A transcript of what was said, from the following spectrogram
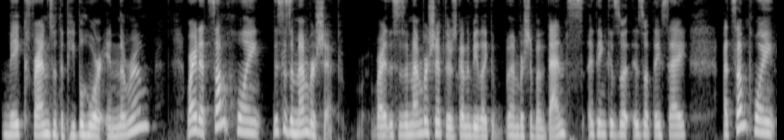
make friends with the people who are in the room? right? At some point, this is a membership, right? This is a membership. There's going to be like membership events, I think is what, is what they say. At some point,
